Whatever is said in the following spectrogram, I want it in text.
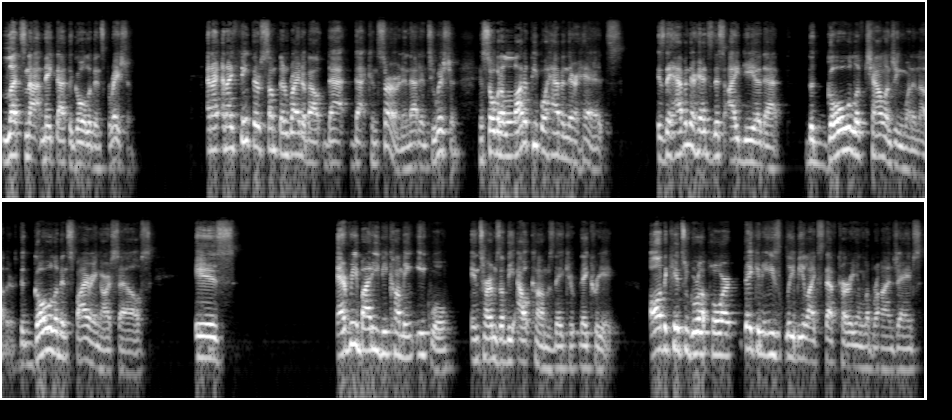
let's not make that the goal of inspiration. And I, and I think there's something right about that, that concern and that intuition. And so what a lot of people have in their heads is they have in their heads this idea that the goal of challenging one another, the goal of inspiring ourselves is everybody becoming equal in terms of the outcomes they they create. All the kids who grew up poor, they can easily be like Steph Curry and LeBron James.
